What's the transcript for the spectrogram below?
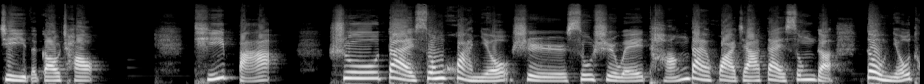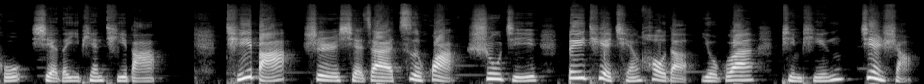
技艺的高超。题跋，书戴嵩画牛是苏轼为唐代画家戴嵩的《斗牛图》写的一篇题跋。题跋是写在字画、书籍、碑帖前后的有关品评、鉴赏、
